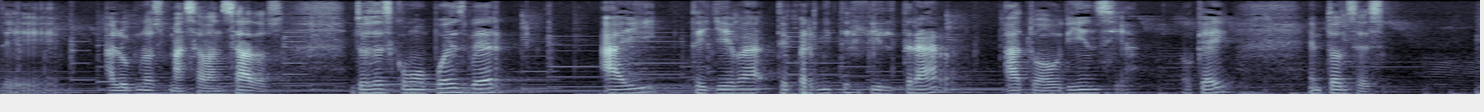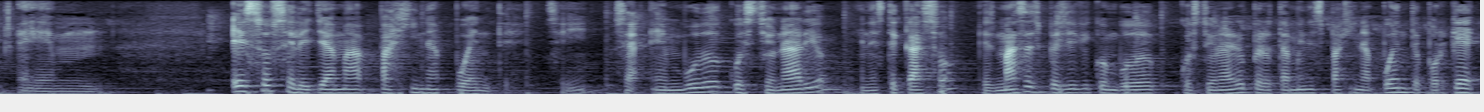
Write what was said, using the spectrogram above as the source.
de alumnos más avanzados. Entonces, como puedes ver, ahí te lleva, te permite filtrar a tu audiencia, ¿ok? Entonces, em, eso se le llama página puente, O sea, embudo cuestionario, en este caso, es más específico embudo cuestionario, pero también es página puente. ¿Por qué?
